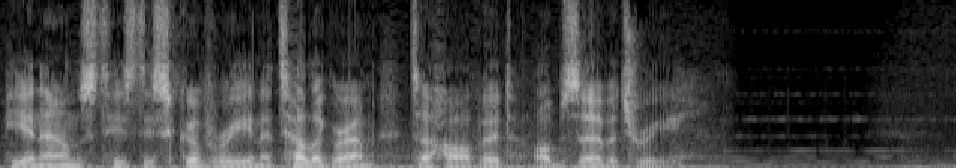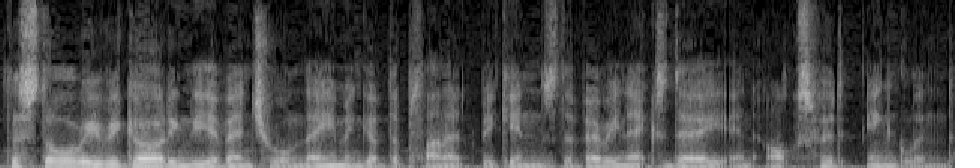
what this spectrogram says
he announced his discovery in a telegram to Harvard Observatory. The story regarding the eventual naming of the planet begins the very next day in Oxford, England,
